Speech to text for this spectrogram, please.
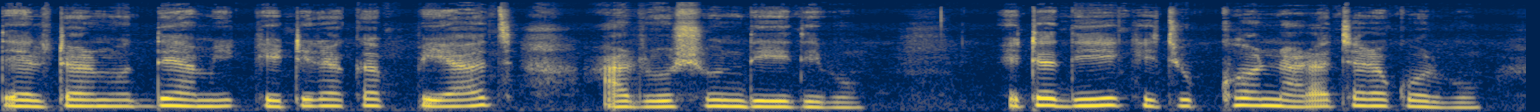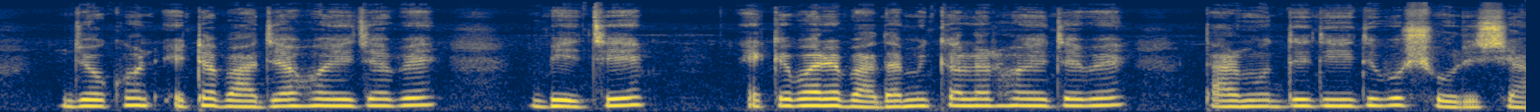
তেলটার মধ্যে আমি কেটে রাখা পেঁয়াজ আর রসুন দিয়ে দেব এটা দিয়ে কিছুক্ষণ নাড়াচাড়া করব। যখন এটা ভাজা হয়ে যাবে, ভেজে একেবারে বাদামি কালার হয়ে যাবে, তার মধ্যে দিয়ে দেব সরিষা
